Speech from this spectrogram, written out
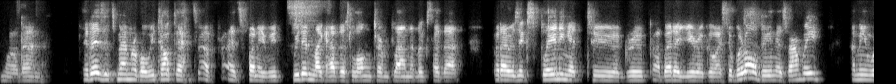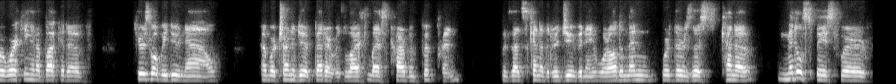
Well done. It is. It's memorable. We talked. To, uh, it's funny. We we didn't like have this long term plan that looks like that. But I was explaining it to a group about a year ago. I said, "We're all doing this, aren't we? I mean, we're working in a bucket of here's what we do now, and we're trying to do it better with less, less carbon footprint, because that's kind of the rejuvenate world. And then there's this kind of middle space where,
